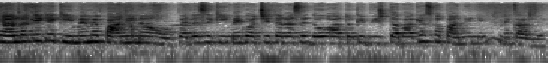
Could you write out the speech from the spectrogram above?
ख्याल रखें कि कीमे में पानी ना हो। पहले से कीमे को अच्छी तरह से दो हाथों के बीच दबा के उसका पानी निकाल लें।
